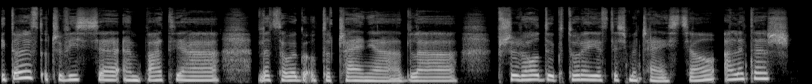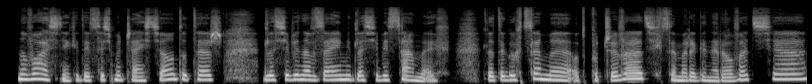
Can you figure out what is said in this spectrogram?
I to jest oczywiście empatia dla całego otoczenia, dla przyrody, której jesteśmy częścią, ale też no właśnie, kiedy jesteśmy częścią, to też dla siebie nawzajem i dla siebie samych. Dlatego chcemy odpoczywać, chcemy regenerować się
